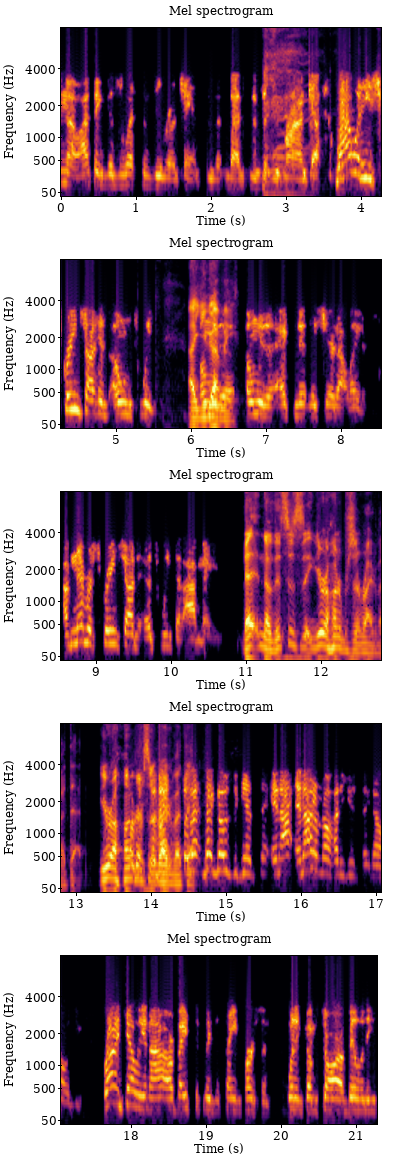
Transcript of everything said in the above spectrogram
no. I think there's less than zero chance that, that, that this is Brian Kelly. Why would he screenshot his own tweet? Uh, you only got to, me. Only to accidentally share it out later. I've never screenshotted a tweet that I made. That no, this is you're 100 percent right about that. You're 100 Okay, percent right about so that. that. That goes against, and I and I don't know how to use technology. Brian Kelly and I are basically the same person when it comes to our abilities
